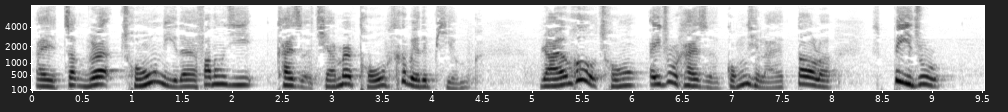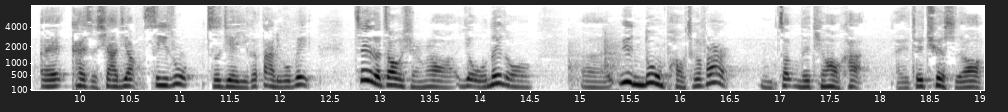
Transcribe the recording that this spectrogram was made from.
哎，整个从你的发动机开始，前面头特别的平，然后从 A 柱开始拱起来，到了 B 柱，哎开始下降，C 柱直接一个大溜背。这个造型啊，有那种，呃，运动跑车范儿，嗯，整的挺好看。哎，这确实啊，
